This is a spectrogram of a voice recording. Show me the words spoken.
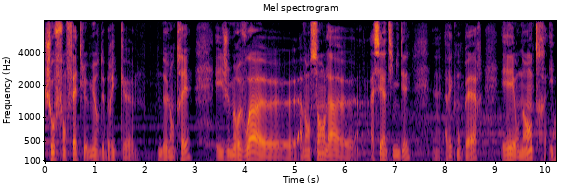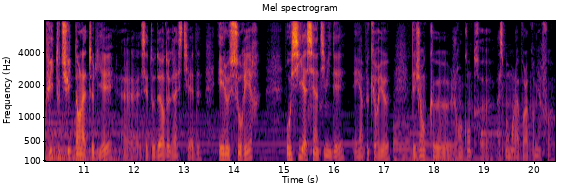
chauffent en fait le mur de briques de l'entrée. Et je me revois avançant là, assez intimidé avec mon père. Et on entre, et puis tout de suite dans l'atelier, euh, cette odeur de graisse tiède, et le sourire aussi assez intimidé et un peu curieux des gens que je rencontre euh, à ce moment-là pour la première fois.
